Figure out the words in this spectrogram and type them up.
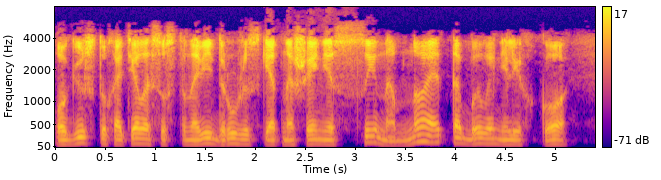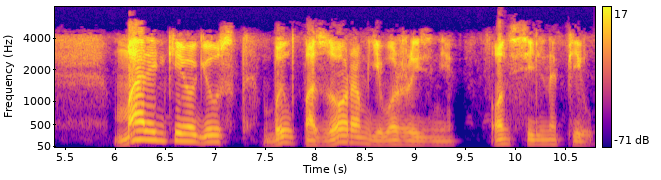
Огюсту хотелось установить дружеские отношения с сыном, но это было нелегко. Маленький Огюст был позором его жизни. Он сильно пил.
